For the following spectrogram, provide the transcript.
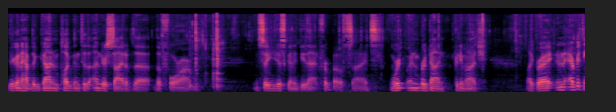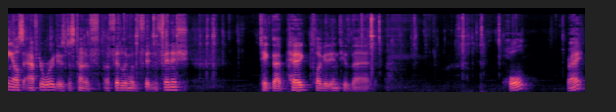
you're going to have the gun plugged into the underside of the, the forearm. And so you're just going to do that for both sides. We're, and we're done, pretty much. Like right? And everything else afterward is just kind of fiddling with fit and finish. Take that peg plug it into that hole right?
